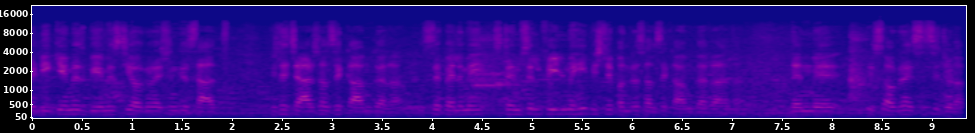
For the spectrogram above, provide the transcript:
मैं D K M S B M S T organisation के साथ पिछले चार साल से काम कर रहा हूँ उससे पहले मैं स्टेम सेल फील्ड में ही पिछले पंद्रह साल से काम कर रहा था देन मैं इस ऑर्गेनाइजेशन से जुड़ा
